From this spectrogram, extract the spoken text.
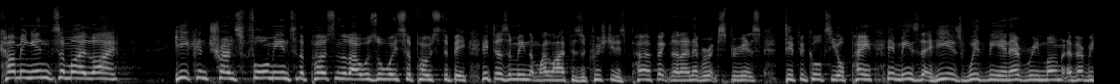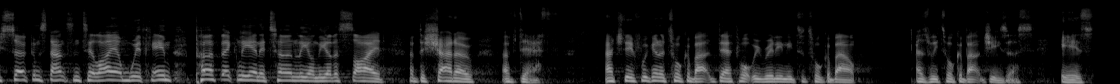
coming into my life, He can transform me into the person that I was always supposed to be. It doesn't mean that my life as a Christian is perfect, that I never experience difficulty or pain. It means that He is with me in every moment of every circumstance until I am with Him perfectly and eternally on the other side of the shadow of death. Actually, if we're going to talk about death, what we really need to talk about as we talk about Jesus is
